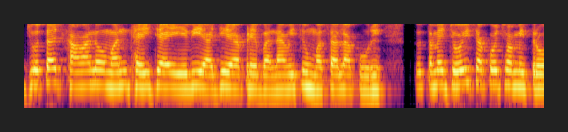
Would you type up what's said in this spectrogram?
જોતાં જ ખાવાનું મન થઈ જાય એવી આજે આપણે બનાવીશું મસાલા પૂરી. તો તમે જોઈ શકો છો મિત્રો,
